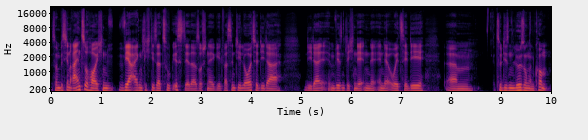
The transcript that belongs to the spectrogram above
so ein bisschen reinzuhorchen, wer eigentlich dieser Zug ist, der da so schnell geht. Was sind die Leute, die da, die da im Wesentlichen in der, in der OECD ähm, zu diesen Lösungen kommen?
